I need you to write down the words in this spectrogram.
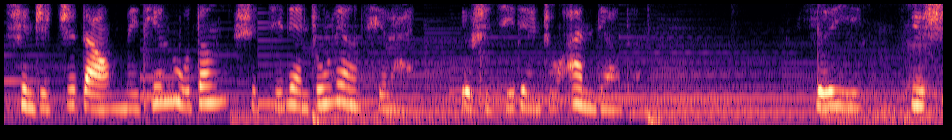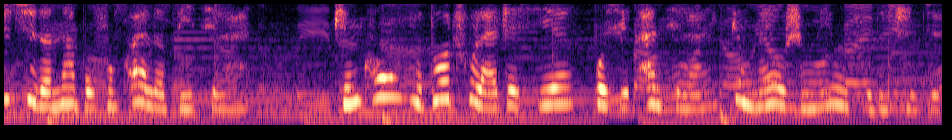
甚至知道每天路灯是几点钟亮起来，又是几点钟暗掉的。所以，与失去的那部分快乐比起来，凭空又多出来这些或许看起来并没有什么用途的知觉。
